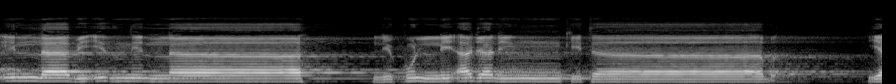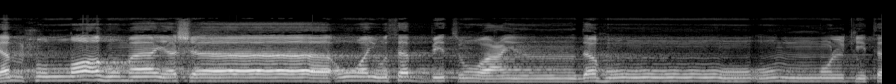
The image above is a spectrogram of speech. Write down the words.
إلا بإذن الله. لكل أجل كتاب. يمحو الله ما يشاء ويثبت وعنده أم الكتاب.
